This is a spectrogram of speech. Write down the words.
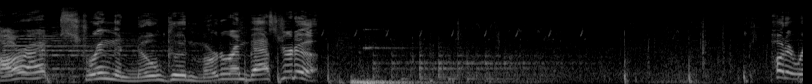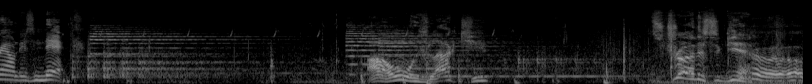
All right, string the no-good murdering bastard up. Put it around his neck. I always liked you. Let's try this again. Uh,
